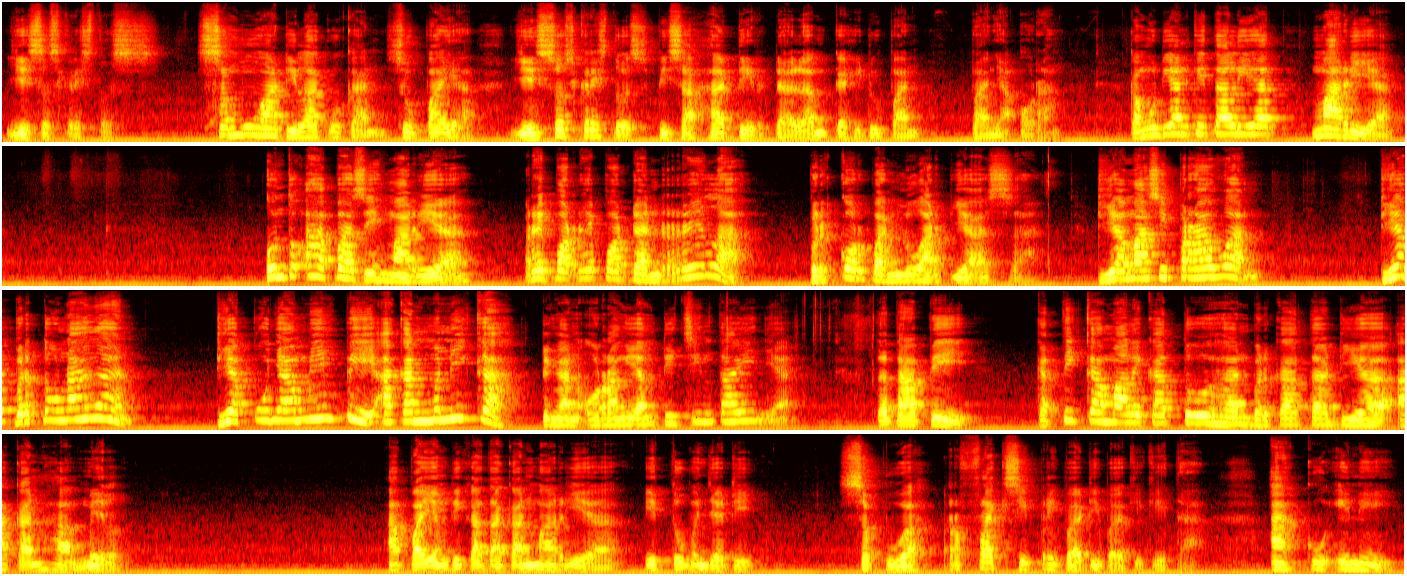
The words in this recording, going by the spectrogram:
Yesus Kristus. Semua dilakukan supaya Yesus Kristus bisa hadir dalam kehidupan banyak orang. Kemudian kita lihat Maria. Untuk apa sih Maria repot-repot dan rela berkorban luar biasa? Dia masih perawan. Dia bertunangan. Dia punya mimpi akan menikah dengan orang yang dicintainya. Tetapi ketika malaikat Tuhan berkata dia akan hamil, apa yang dikatakan Maria itu menjadi sebuah refleksi pribadi bagi kita. Aku ini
